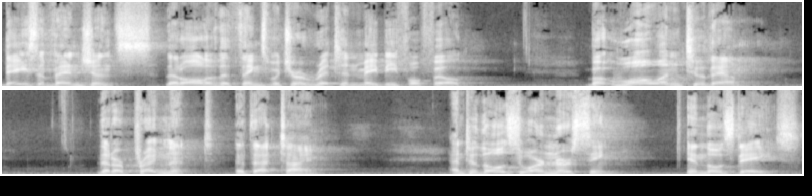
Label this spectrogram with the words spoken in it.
days of vengeance, that all of the things which are written may be fulfilled. But woe unto them that are pregnant at that time, and to those who are nursing in those days.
